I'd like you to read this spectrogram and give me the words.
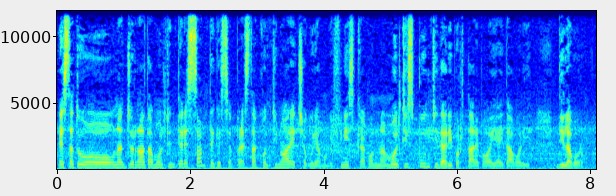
è stata una giornata molto interessante che si appresta a continuare e ci auguriamo che finisca con molti spunti da riportare poi ai tavoli di lavoro.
